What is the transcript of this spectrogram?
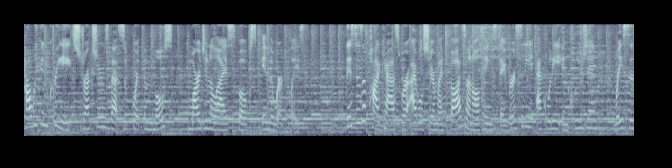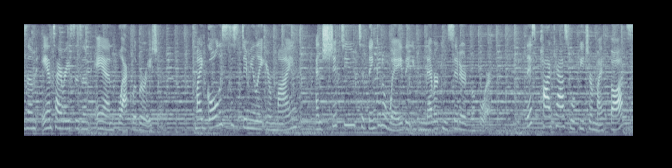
how we can create structures that support the most marginalized folks in the workplace. This is a podcast where I will share my thoughts on all things diversity, equity, inclusion, racism, anti racism, and black liberation. My goal is to stimulate your mind and shift you to think in a way that you've never considered before. This podcast will feature my thoughts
